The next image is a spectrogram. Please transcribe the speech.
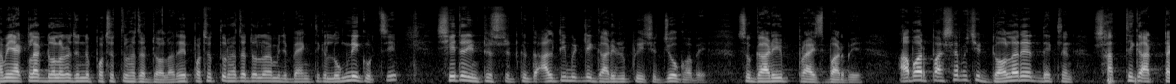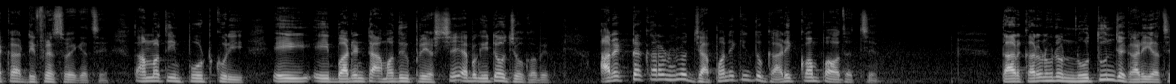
আমি এক লাখ ডলারের জন্য পঁচাত্তর হাজার ডলার এই পঁচাত্তর হাজার ডলার আমি যে ব্যাংক থেকে লগ্নি করছি সেটার ইন্টারেস্ট রেট কিন্তু আলটিমেটলি গাড়ির উপরে এসে যোগ হবে। সো গাড়ির প্রাইস বাড়বে। আবার পাশাপাশি ডলারের দেখলেন সাত থেকে আট টাকা ডিফারেন্স হয়ে গেছে। তো আমরা তো ইম্পোর্ট করি এই এই বার্ডেনটা আমাদের উপরে আসছে এবং এটাও যোগ হবে। আরেকটা কারণ হলো জাপানে কিন্তু গাড়ি কম পাওয়া যাচ্ছে। তার কারণ হলো নতুন যে গাড়ি আছে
